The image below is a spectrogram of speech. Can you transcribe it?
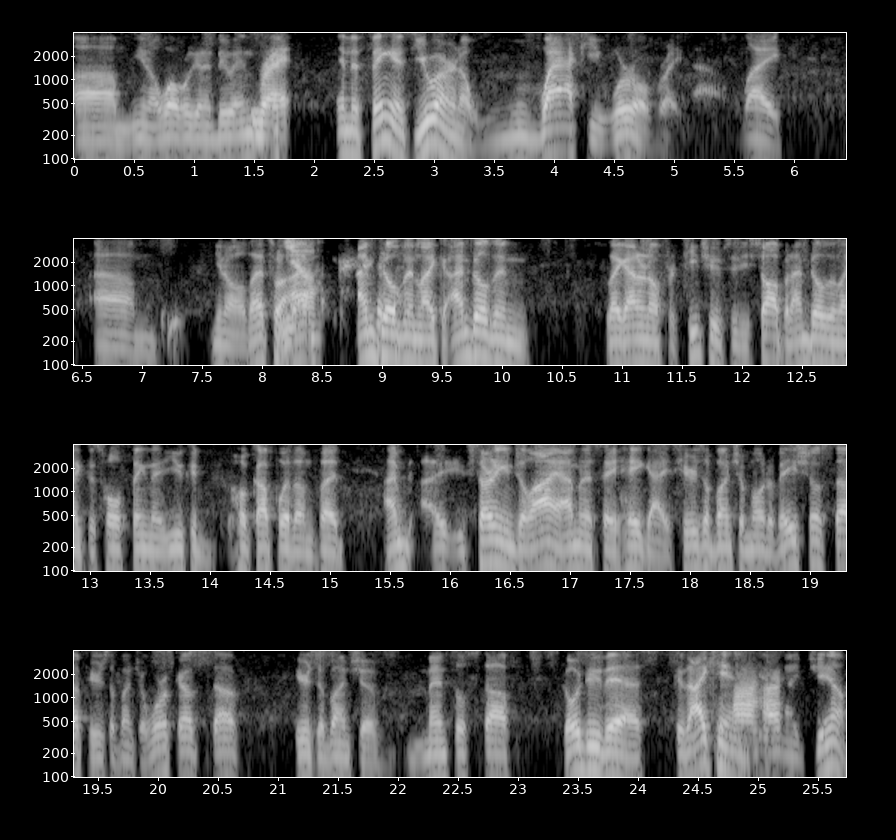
Um, you know what we're gonna do, and Right. and the thing is, you are in a wacky world right now. Like, um, you know, that's what Yeah. I'm, I'm building. Like, I'm building. like I don't know for Teach Hoops if you saw but I'm building like this whole thing that you could hook up with them. But I'm I, starting in July. I'm going to say, hey guys, here's a bunch of motivational stuff. Here's a bunch of workout stuff. Here's a bunch of mental stuff. Go do this because I can't uh-huh. my gym.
